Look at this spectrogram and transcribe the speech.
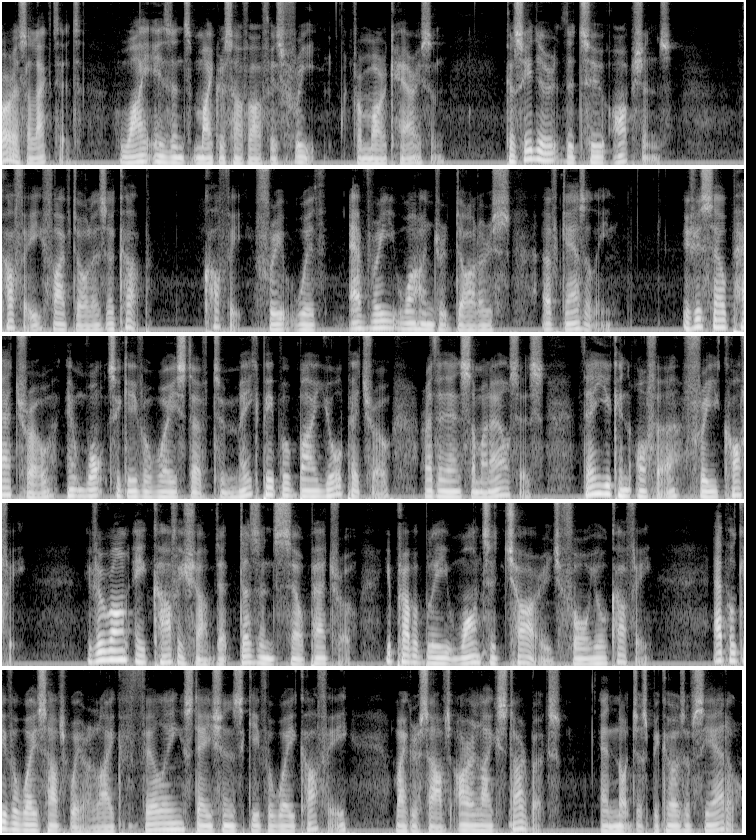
Quora selected, Why isn't Microsoft Office free? from Mark Harrison. Consider the two options. Coffee, $5 a cup. Coffee, free with every $100 of gasoline. If you sell petrol and want to give away stuff to make people buy your petrol rather than someone else's, then you can offer free coffee. If you run a coffee shop that doesn't sell petrol, you probably want to charge for your coffee. Apple giveaway software like filling stations give away coffee. Microsoft are like Starbucks, and not just because of Seattle.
